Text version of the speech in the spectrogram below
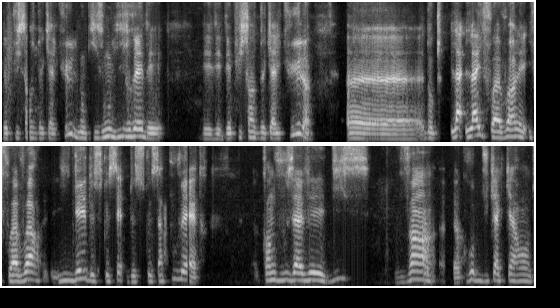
de puissance de calcul, donc ils ont livré des, des, puissances de calcul. Euh, donc là, là, il faut avoir l'idée de ce que c'est, de ce que ça pouvait être. Quand vous avez 10, 20 euh, groupes du CAC 40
